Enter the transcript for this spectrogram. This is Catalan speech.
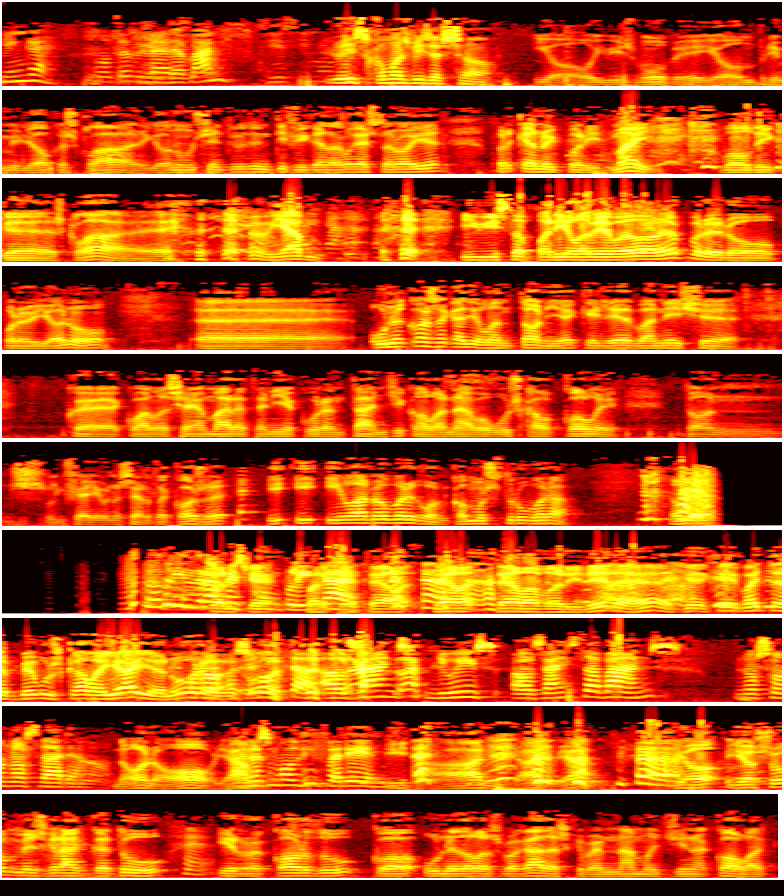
Vinga, Moltes gràcies. endavant. Sí, sí, Lluís, com has vist això? Jo ho he vist molt bé, jo en primer lloc, és clar, jo no em sento identificat amb aquesta noia perquè no he parit mai. Vol dir que, és clar, eh, aviam, he vist a parir la meva dona, però, però jo no. Eh, una cosa que ha dit l'Antònia, que ella va néixer que quan la seva mare tenia 40 anys i quan l'anava a buscar al col·le doncs li feia una certa cosa i, i, i l'Anna Obregón com es trobarà? Amb la- No tindrà més complicat. perquè té, la- té, la, té la marinera, eh? Que, que guaita, ve a buscar la iaia, no? Però, escolta, els anys, Lluís, els anys d'abans no són els d'ara. No, no, aviam. Ara és molt diferent. I tant, i tant, aviam. Jo, jo som més gran que tu i recordo que una de les vegades que vam anar amb el ginecòleg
